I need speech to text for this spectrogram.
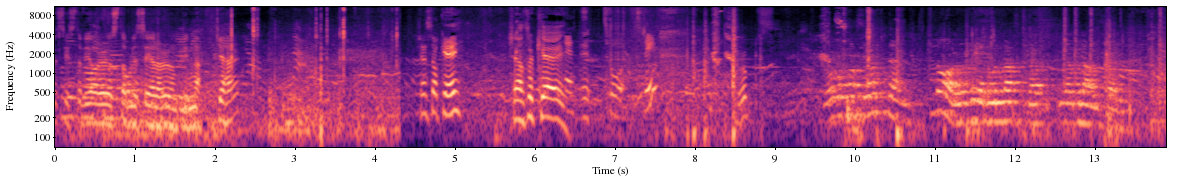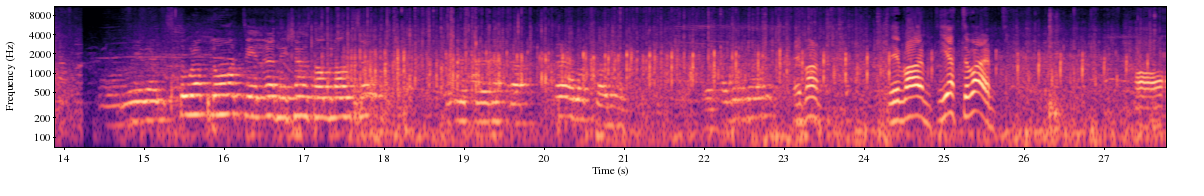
Det sista vi gör är att stabilisera runt din nacke här. Känns det okej? Okay? Känns okej. Okay. Ett, två, tre. Oops. Då var patienten klar och redo att lastas i ambulansen. Och då ger vi en stor applåd till räddningstjänst och ambulansen. som utför detta nära lossdragningen. Det är varmt. Det är varmt, jättevarmt. Ja.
